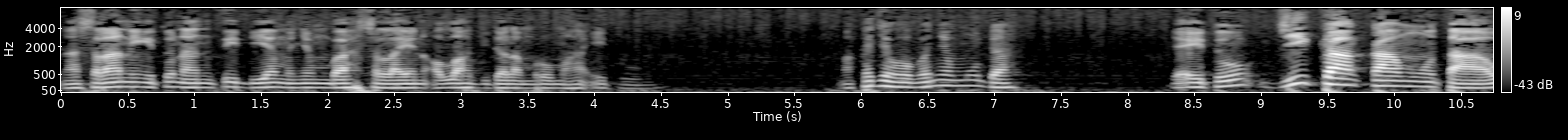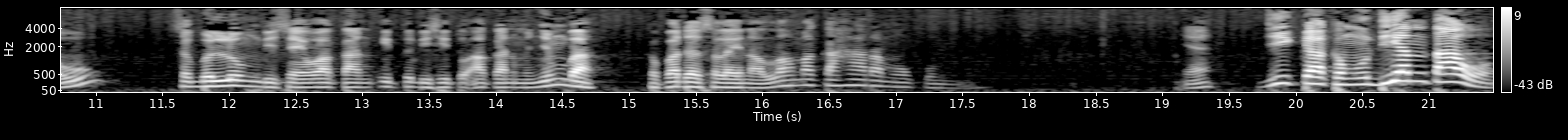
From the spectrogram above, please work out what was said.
Nasrani itu nanti dia menyembah selain Allah di dalam rumah itu. Maka jawabannya mudah. Yaitu jika kamu tahu sebelum disewakan itu di situ akan menyembah kepada selain Allah maka haram hukumnya. Ya. Jika kemudian tahu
